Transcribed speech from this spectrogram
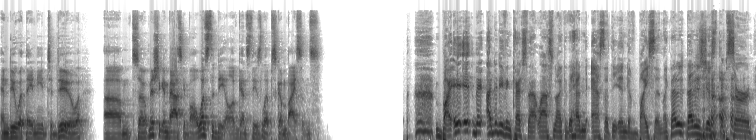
and do what they need to do. Um, so Michigan basketball, what's the deal against these Lipscomb Bisons? By it, it, I didn't even catch that last night that they had an S at the end of bison. Like that is that is just absurd.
